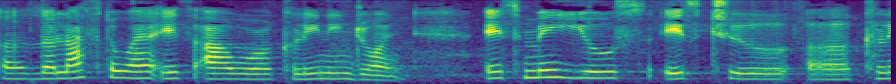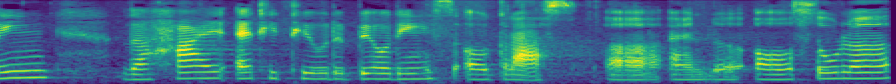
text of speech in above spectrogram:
Uh, the last one is our cleaning joint. Its main use is to uh, clean the high altitude buildings or glass uh, and uh, or solar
